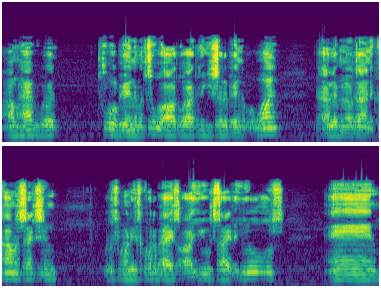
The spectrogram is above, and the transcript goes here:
I'm happy with Tua being number two, although I think he should have been number one. Y'all let me know down in the comment section which one of these quarterbacks are you excited to use. And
